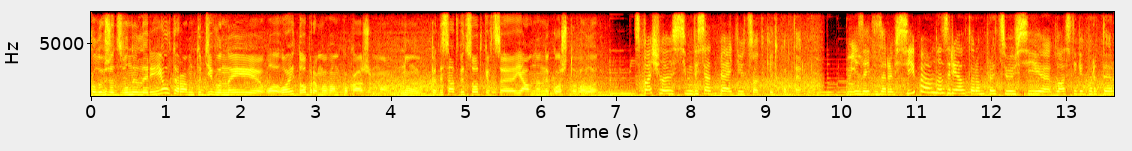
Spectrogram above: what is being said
Коли вже дзвонили ріелторам, тоді вони ой, добре, ми вам покажемо. Ну 50% це явно не коштувало. Сплачували 75% від квартир. Мені здається, зараз всі певно з ріелтором працюють, всі власники квартир.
